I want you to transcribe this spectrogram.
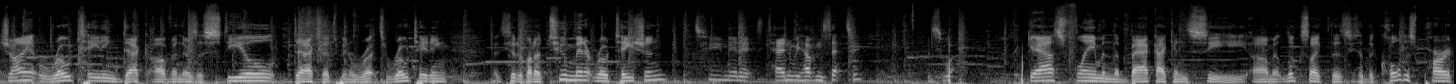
giant rotating deck oven. There's a steel deck that's been ro- it's rotating. It's sort of about a two-minute rotation. Two minutes ten. We have them set to. It's what Gas flame in the back I can see. Um, it looks like this. You said the coldest part.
